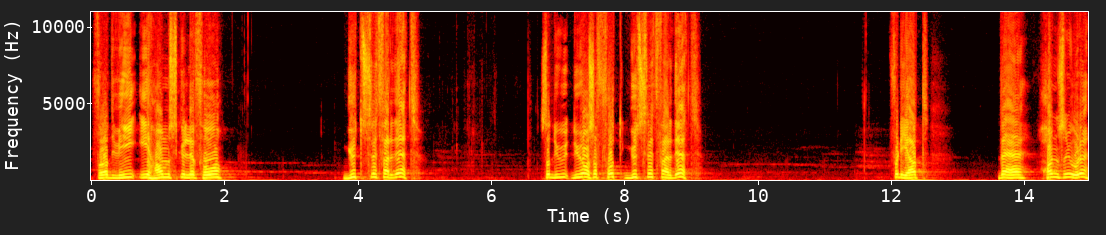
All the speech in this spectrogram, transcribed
for at vi i ham skulle få Guds rettferdighet. Så du, du har altså fått Guds rettferdighet. Fordi at det er han som gjorde det.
